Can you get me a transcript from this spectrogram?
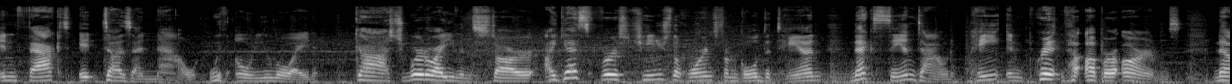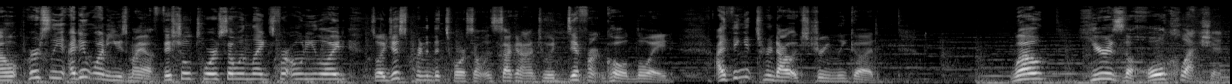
In fact, it does end now, with Oni Lloyd. Gosh, where do I even start? I guess first change the horns from gold to tan, next sand down, paint, and print the upper arms. Now, personally, I didn't want to use my official torso and legs for Oni Lloyd, so I just printed the torso and stuck it onto a different gold Lloyd. I think it turned out extremely good. Well, here's the whole collection.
